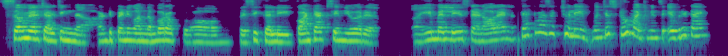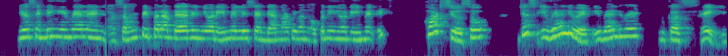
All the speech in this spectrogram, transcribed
some were charging uh, depending on number of uh, basically contacts in your uh, email list and all. And that was actually just too much. Means every time you're sending email and some people are there in your email list and they're not even opening your email it hurts you so just evaluate evaluate because hey it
